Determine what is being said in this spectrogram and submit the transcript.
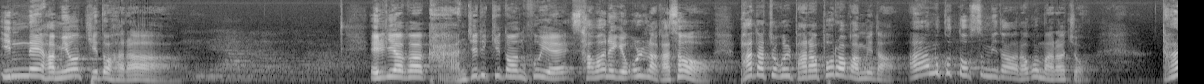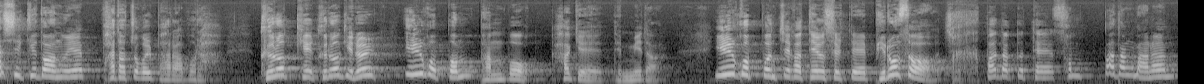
인내하며 기도하라. 엘리야가 간절히 기도한 후에 사환에게 올라가서 바다 쪽을 바라보라고 합니다. 아무것도 없습니다라고 말하죠. 다시 기도한 후에 바다 쪽을 바라보라. 그렇게 그러기를 일곱 번 반복하게 됩니다. 일곱 번째가 되었을 때 비로소 바다 끝에 손바닥만한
